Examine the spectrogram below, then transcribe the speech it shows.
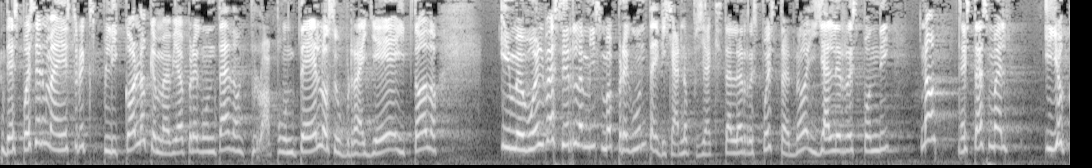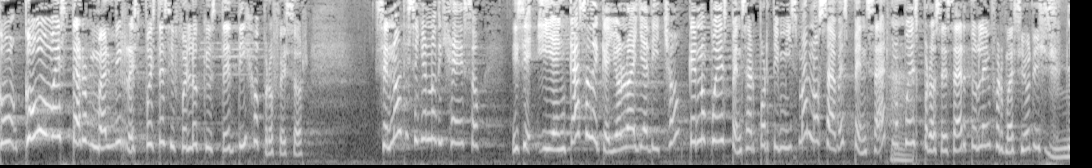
Después el maestro explicó lo que me había preguntado, lo apunté, lo subrayé y todo. Y me vuelve a hacer la misma pregunta y dije, ah, no, pues ya aquí está la respuesta, ¿no? Y ya le respondí, no, estás mal. Y yo, ¿cómo, cómo va a estar mal mi respuesta si fue lo que usted dijo, profesor? Dice, no, dice, yo no dije eso. Dice, y en caso de que yo lo haya dicho, ¿qué no puedes pensar por ti misma? ¿No sabes pensar? ¿No puedes procesar tú la información? Y No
